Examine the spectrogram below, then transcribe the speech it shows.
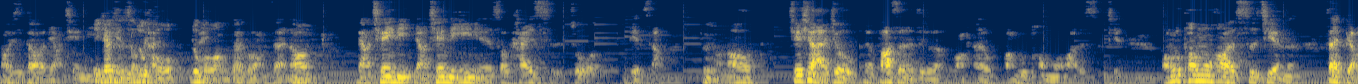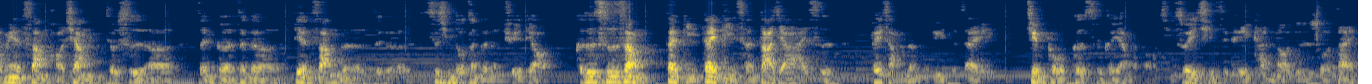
然后一直到两千零一开始入口入口网站入口网站，然后两千零两千零一年的时候开始做电商，嗯然后接下来就呃发生了这个网呃网络泡沫化的事件。网络泡沫化的事件呢，在表面上好像就是呃整个这个电商的这个事情都整个冷却掉了，可是事实上在底在底层，大家还是非常的努力的在建构各式各样的东西。所以其实可以看到，就是说在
